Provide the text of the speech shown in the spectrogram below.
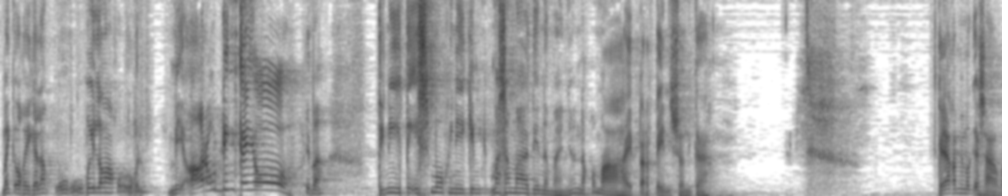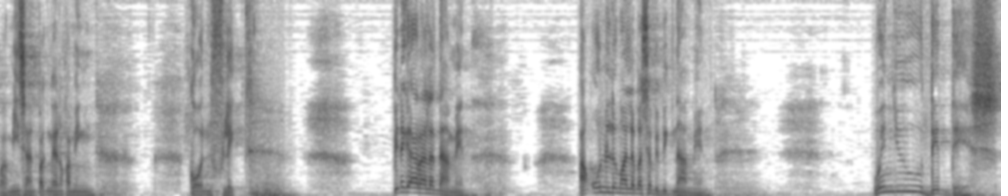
Mike, okay ka lang? Oo, okay lang ako. Okay lang. May araw din kayo. Di ba? Tinitiis mo, kinikim, masama din naman yun. Ako, maka-hypertension ka. Kaya kami mag-asawa, minsan, pag meron kaming conflict. Pinag-aaralan namin. Ang unang lumalabas sa bibig namin, when you did this,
